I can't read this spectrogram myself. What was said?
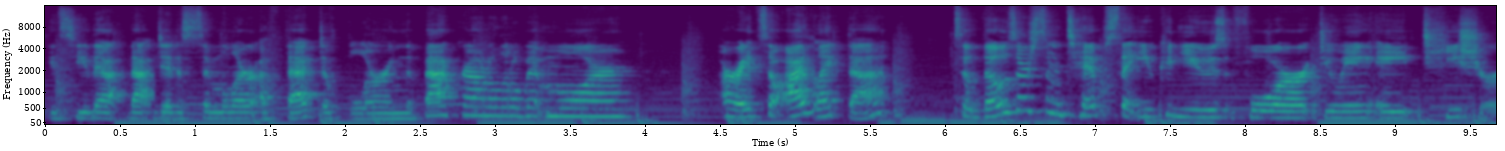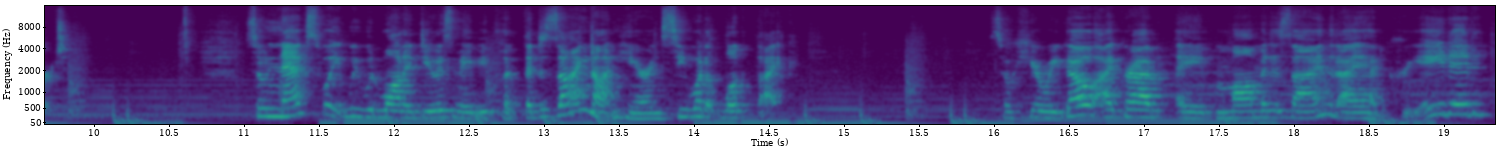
You can see that that did a similar effect of blurring the background a little bit more. All right, so I like that. So those are some tips that you could use for doing a t-shirt. So next what we would wanna do is maybe put the design on here and see what it looked like. So here we go. I grabbed a mama design that I had created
